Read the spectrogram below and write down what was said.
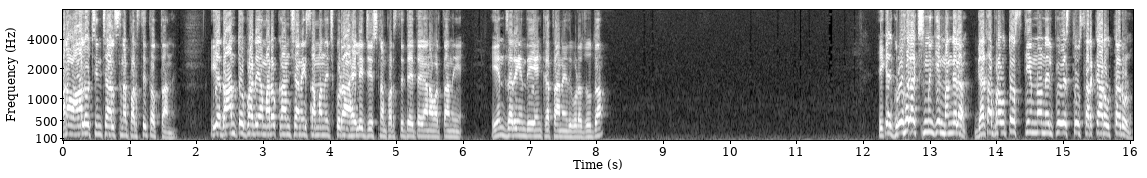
మనం ఆలోచించాల్సిన పరిస్థితి వస్తుంది ఇక దాంతోపాటుగా మరొక అంశానికి సంబంధించి కూడా హైలైట్ చేసిన పరిస్థితి అయితే కనబడుతుంది. ఏం జరిగింది ఏం కథ అనేది కూడా చూద్దాం. ఇక గృహలక్ష్మికి మంగళం. గత ప్రభుత్వ స్కీమ్ను నిలిపివేస్తూ సర్కార్ ఉత్తర్వులు.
